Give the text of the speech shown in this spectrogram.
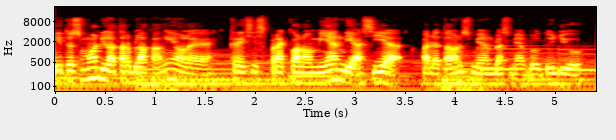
itu semua dilatar belakangi oleh krisis perekonomian di Asia pada tahun 1997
